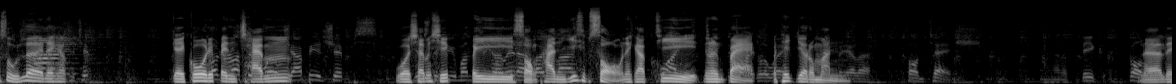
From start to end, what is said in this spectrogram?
2-0 เลยนะครับ เกโก้นี่เป็นแชมป์ World Championship ปี 2022 นะครับ ที่เนินแปลกประเทศเยอรมันและใน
